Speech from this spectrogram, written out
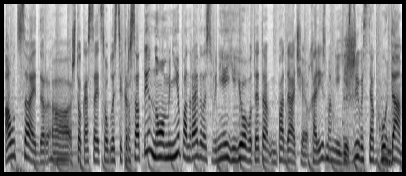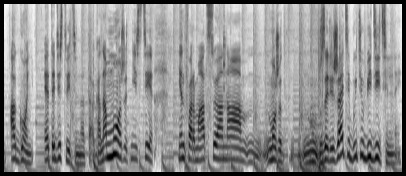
аутсайдер, а, что касается области красоты, но мне понравилась в ней ее вот эта подача, харизма мне есть. Живость, огонь. Да, огонь. Это действительно так. Она может нести информацию, она может заряжать и быть убедительной.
